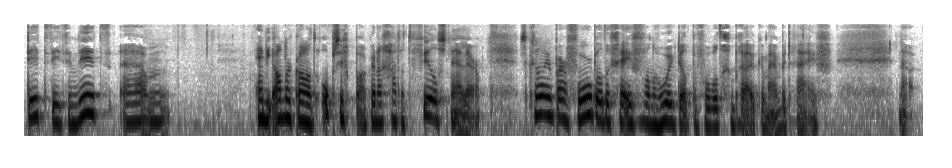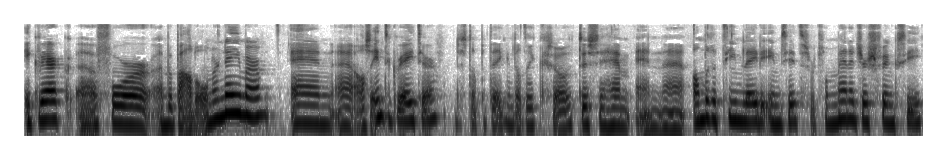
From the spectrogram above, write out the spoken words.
dit, dit en dit. Um, en die ander kan het op zich pakken, dan gaat het veel sneller. Dus ik zal je een paar voorbeelden geven van hoe ik dat bijvoorbeeld gebruik in mijn bedrijf. Nou, ik werk uh, voor een bepaalde ondernemer en uh, als integrator. Dus dat betekent dat ik zo tussen hem en uh, andere teamleden in zit, een soort van managersfunctie.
